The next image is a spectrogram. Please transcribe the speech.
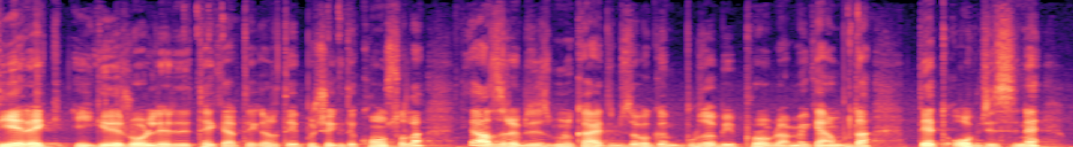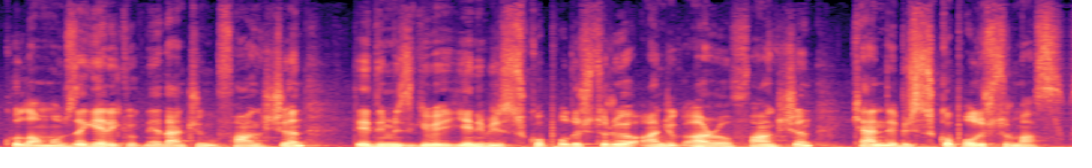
diyerek ilgili rolleri de tekrar tekrar atayıp bu şekilde konsola yazdırabiliriz. Bunu kaydettiğimizde bakın burada bir problem yok. Yani burada that objesini kullanmamıza gerek yok. Neden? Çünkü function dediğimiz gibi yeni bir scope oluşturuyor. Ancak arrow function kendi bir scope oluşturmaz.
